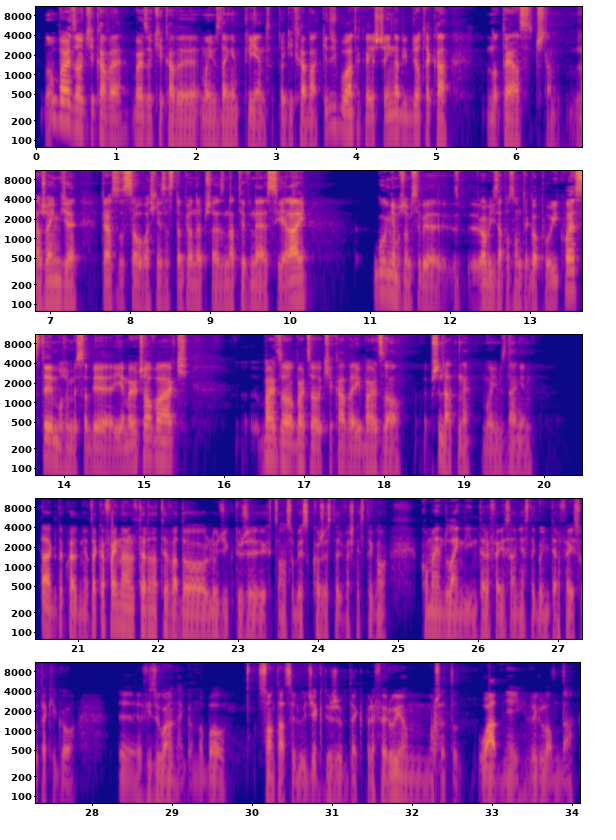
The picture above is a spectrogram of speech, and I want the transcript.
No bardzo ciekawe, bardzo ciekawy moim zdaniem klient do GitHuba. Kiedyś była taka jeszcze inna biblioteka, no teraz, czy tam narzędzie, teraz zostało właśnie zastąpione przez natywne CLI. Głównie możemy sobie robić za pomocą tego pull requesty, możemy sobie je merge'ować. Bardzo, bardzo ciekawe i bardzo przydatne moim zdaniem. Tak, dokładnie. Taka fajna alternatywa do ludzi, którzy chcą sobie skorzystać właśnie z tego command line interfejsu, a nie z tego interfejsu takiego y, wizualnego, no bo są tacy ludzie, którzy tak preferują, może to ładniej wygląda.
